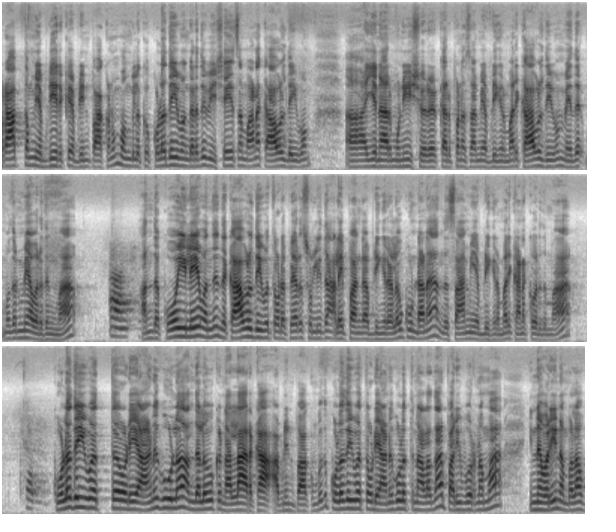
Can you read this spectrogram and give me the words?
பிராப்தம் எப்படி இருக்குது அப்படின்னு பார்க்கணும். உங்களுக்கு குலதெய்வங்கிறது விசேஷமான காவல் தெய்வம் ஐயனார் முனீஸ்வரர் கருப்பணசாமி அப்படிங்கிற மாதிரி காவல் தெய்வம் எது முதன்மையாக வருதுங்கம்மா. அந்த கோயிலே வந்து இந்த காவல் தெய்வத்தோட பேரை சொல்லி தான் அழைப்பாங்க அப்படிங்கிற அளவுக்கு உண்டான அந்த சாமி அப்படிங்கிற மாதிரி கணக்கு வருதுமா குலதெய்வத்தோடைய அனுகூலம் அந்த அளவுக்கு நல்லா இருக்கா அப்படின்னு பார்க்கும்போது குலதெய்வத்தோடைய அனுகூலத்தினால தான் பரிபூர்ணமாக இன்ன வரையும் நம்மலாம்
